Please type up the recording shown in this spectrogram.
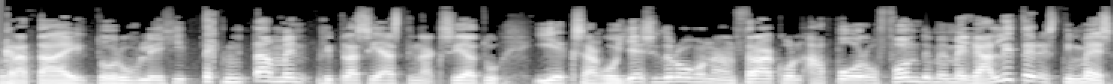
Κρατάει, το ρούβλι έχει τεχνητά μεν διπλασιάσει την αξία του. Οι εξαγωγές υδρόγων ανθράκων απορροφώνται με μεγαλύτερες τιμές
